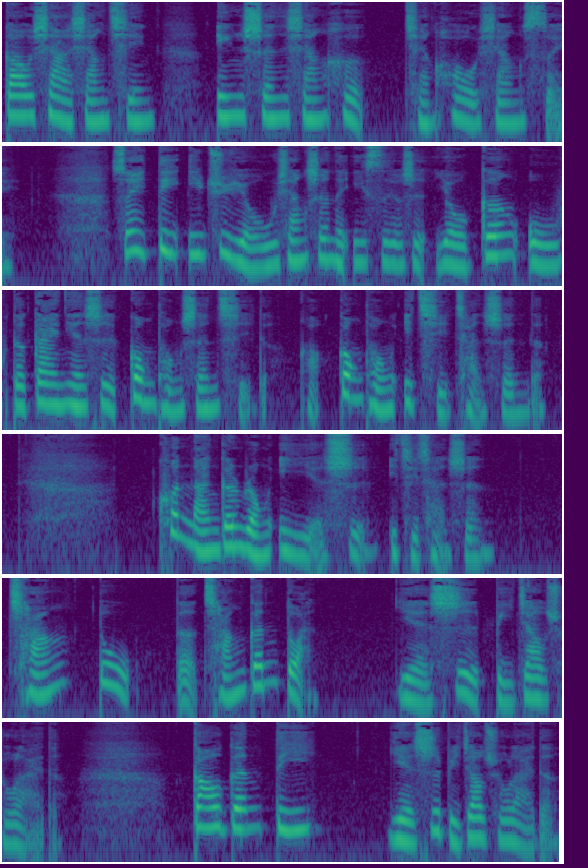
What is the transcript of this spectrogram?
高下相倾，音声相和，前后相随。”所以第一句“有无相生”的意思就是有跟无的概念是共同升起的，好，共同一起产生的。困难跟容易也是一起产生，长度的长跟短也是比较出来的，高跟低也是比较出来的，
